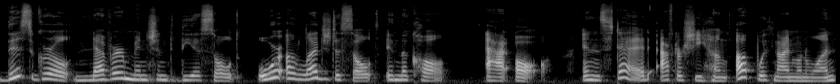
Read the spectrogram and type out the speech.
this girl never mentioned the assault or alleged assault in the call at all. Instead, after she hung up with 911,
